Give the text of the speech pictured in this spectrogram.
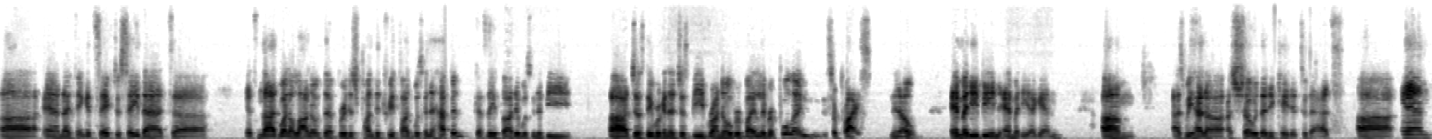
Uh, and I think it's safe to say that uh, it's not what a lot of the British punditry thought was going to happen because they thought it was going to be uh, just they were going to just be run over by Liverpool and surprise, you know, Emery being Emery again. Um, as we had a, a show dedicated to that. Uh, and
